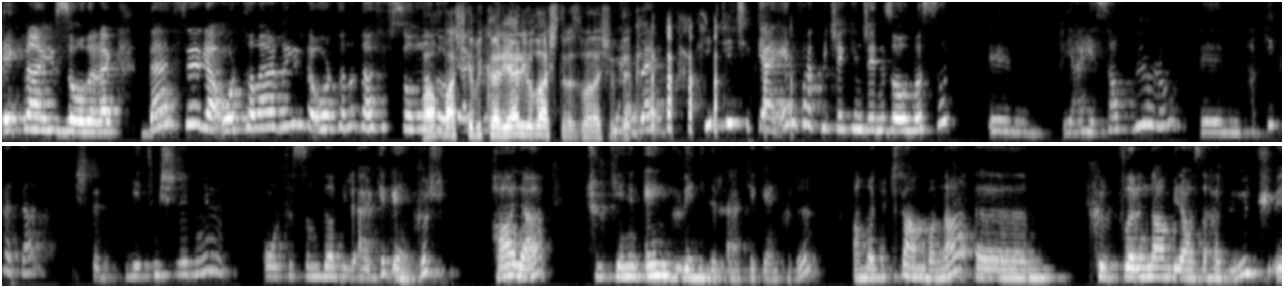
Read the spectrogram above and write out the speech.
ekran yüzü olarak. Bense ya ortalardayım ve ortanın da hafif sonuna doğru. Bambaşka bir kariyer yolu açtınız bana şimdi. Yani ben, hiç hiç yani en ufak bir çekinceniz olmasın. Ee, yani hesaplıyorum. Ee, hakikaten işte 70'lerinin ortasında bir erkek anchor hala Türkiye'nin en güvenilir erkek anchor'ı. Ama lütfen bana e, kırklarından biraz daha büyük e,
